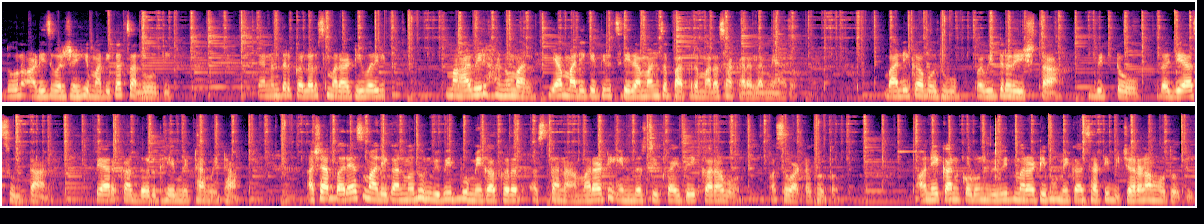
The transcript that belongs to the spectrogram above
दोन अडीच वर्ष ही मालिका चालू होती. त्यानंतर कलर्स मराठीवरील महावीर हनुमान या मालिकेतील श्रीरामांचं पात्र मला साकारायला मिळालं. बालिका वधू पवित्र रिश्ता बिट्टो रजिया सुलतान प्यार का दर्द हे मिठा मिठा अशा बऱ्याच मालिकांमधून विविध भूमिका करत असताना मराठी इंडस्ट्रीत काहीतरी करावं असं वाटत होतं. अनेकांकडून विविध मराठी भूमिकांसाठी विचारणा होत होती.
